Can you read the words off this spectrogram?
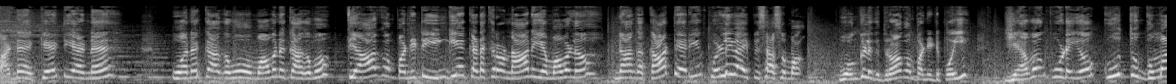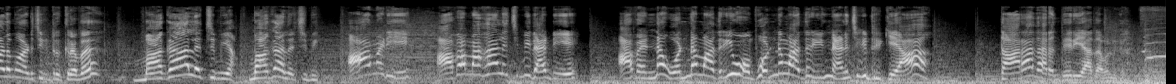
அண்ணே கேட்டியா உனக்காகவும் மவனுக்காகவும் தியாகம் பண்ணிட்டு இங்கேயே கிடக்குறோம். நானும் என் மவனும் நாங்க காட்டேரியும் கொள்ளி வாய்ப்பு சாசுமா உங்களுக்கு துரோகம் பண்ணிட்டு போய் எவன் கூடயோ கூத்தும் கும்மாளமும் அடிச்சுக்கிட்டு இருக்கிறவ? மகாலட்சுமியா? மகாலட்சுமி. ஆமடி அவ மகாலட்சுமி தாண்டி. அவ என்ன ஒன்ன மாதிரி உன் பொண்ணு மாதிரின்னு நினைச்சுக்கிட்டு இருக்கியா? தாராதாரம் தெரியாது அவளுக்கு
